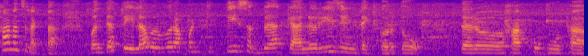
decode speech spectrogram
छानच लागतात. पण त्या तेलाबरोबर आपण किती सगळ्या कॅलरीज इनटेक करतो तर हा खूप मोठा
